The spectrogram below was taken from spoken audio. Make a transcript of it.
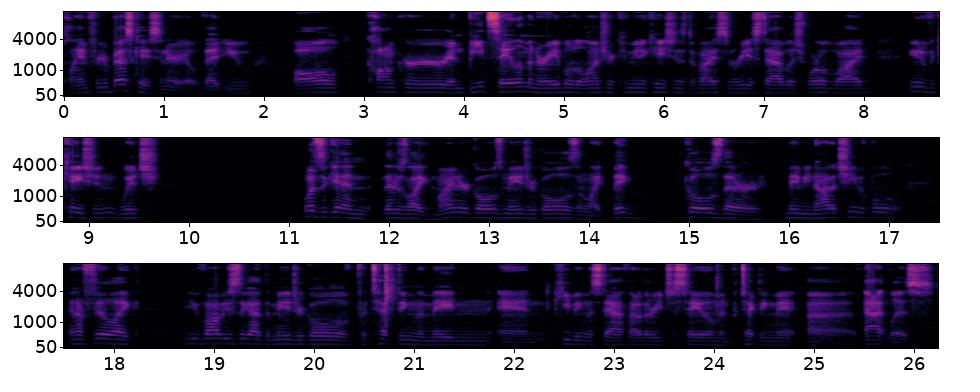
plan for your best case scenario that you all conquer and beat Salem and are able to launch your communications device and reestablish worldwide unification, which once again, there's like minor goals, major goals, and like big goals that are maybe not achievable. And I feel like you've obviously got the major goal of protecting the maiden and keeping the staff out of the reach of Salem and protecting Ma- uh, Atlas,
